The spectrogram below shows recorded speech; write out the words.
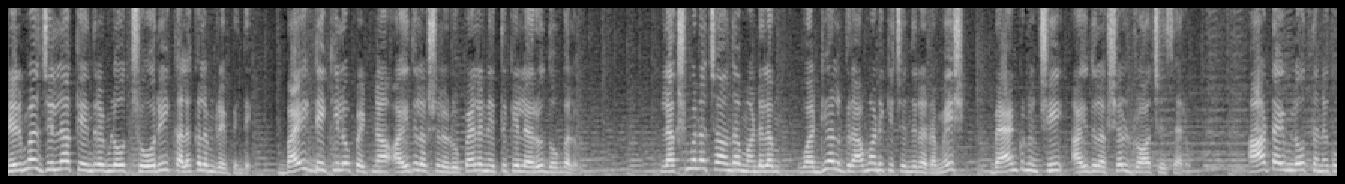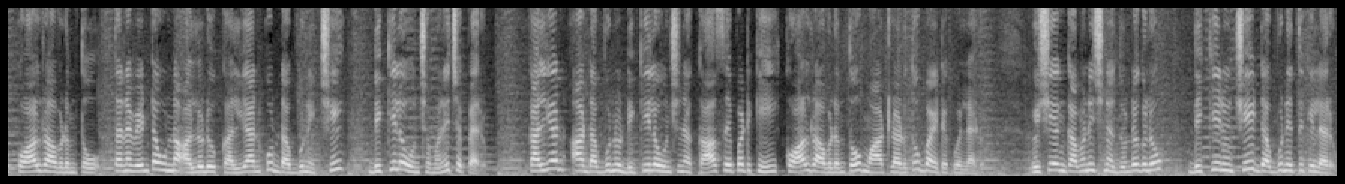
నిర్మల్ జిల్లా కేంద్రంలో చోరీ కలకలం రేపింది. బైక్ డిక్కీలో పెట్టిన ఐదు లక్షల రూపాయలను ఎత్తుకెళ్ళారు దొంగలు. లక్ష్మణ చాంద మండలం వడ్యాల్ గ్రామానికి చెందిన రమేష్ బ్యాంకు నుంచి ఐదు లక్షలు డ్రా చేశారు. ఆ టైంలో తనకు కాల్ రావడంతో తన వెంట ఉన్న అల్లుడు కళ్యాణ్కు డబ్బునిచ్చి డిక్కీలో ఉంచమని చెప్పారు. కళ్యాణ్ ఆ డబ్బును డిక్కీలో ఉంచిన కాసేపటికి కాల్ రావడంతో మాట్లాడుతూ బయటకు వెళ్ళాడు విషయం గమనించిన దుండగులు డిక్కీ నుంచి డబ్బునెత్తుకెళ్ళారు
